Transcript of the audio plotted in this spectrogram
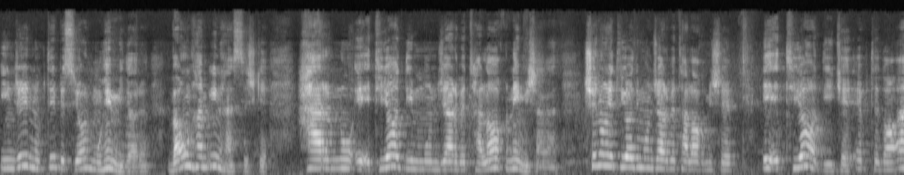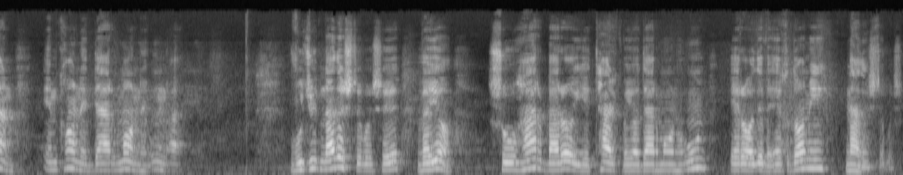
اینجا نکته بسیار مهمی داره و اون هم این هستش که هر نوع اعتیادی منجر به طلاق نمی شود چه نوع اعتیادی منجر به طلاق میشه؟ اعتیادی که ابتداعا امکان درمان اون وجود نداشته باشه و یا شوهر برای ترک و یا درمان اون اراده و اقدامی نداشته باشه.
